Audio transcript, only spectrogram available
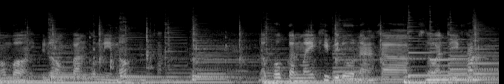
มาบอกให้พี่น้องฟังเท่านี้เนาะนะครับแล้วพบกันไหมคลิปวิดีโอหน้าครับ สวัสดีครับ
